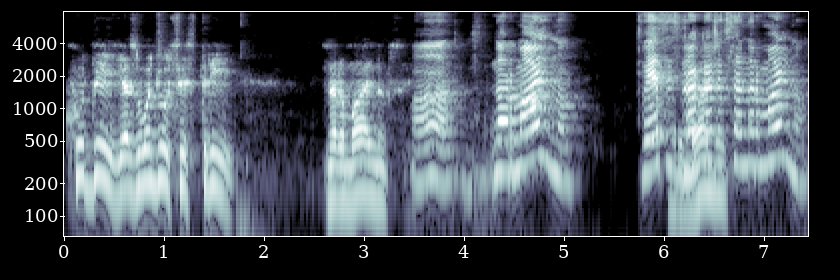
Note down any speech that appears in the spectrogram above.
Куди? Я дзвоню сестрі. Нормально все. А, нормально? Твоя сестра Нормально. каже, все нормально?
